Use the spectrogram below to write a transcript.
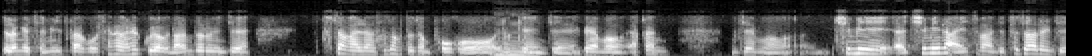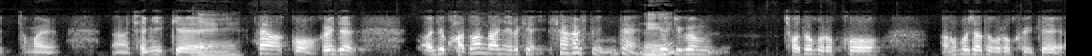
이런 게 재미있다고 생각을 했고요. 나름대로 이제 투자 관련 서적도 좀 보고 이렇게 음. 이제 그냥 뭐 약간 이제 뭐 취미 취미는 아니지만 이제 투자를 이제 정말 어, 재미있게 네. 해왔고 그리고 이제 어, 이제 과도한 거 아니냐 이렇게 생각할 수도 있는데 네. 이게 지금 저도 그렇고 어, 후보자도 그렇고 이렇게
